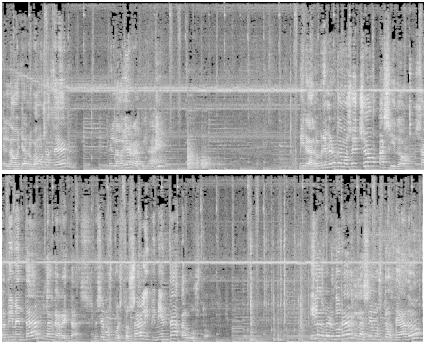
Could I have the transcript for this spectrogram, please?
en la olla. Lo vamos a hacer en la olla rápida, ¿eh? Mira, lo primero que hemos hecho ha sido salpimentar las garretas. Les hemos puesto sal y pimienta al gusto. Y las verduras las hemos troceado,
